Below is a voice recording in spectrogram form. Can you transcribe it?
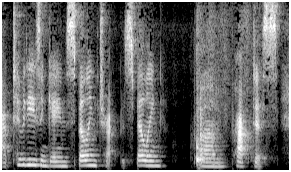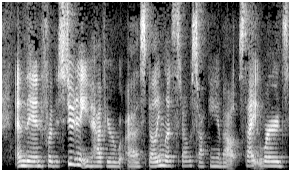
activities and games, spelling trap spelling um, practice. And then for the student, you have your uh, spelling list that I was talking about, sight words,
